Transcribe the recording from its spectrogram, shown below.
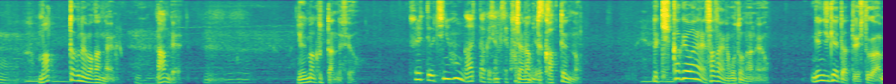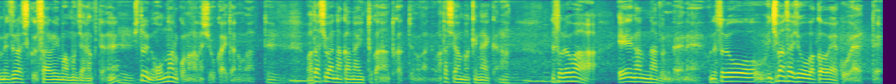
な、全くね分かんないの、なんで、読みまくったんですよ。それってうちに本があったわけじゃなくて買じゃなくてったんですか？買ってんの。できっかけはね些細なことなのよ。源氏啓太っていう人が珍しくサラリーマンもんじゃなくてね、一人の女の子の話を書いたのがあって「私は泣かない」とかなんとかっていうのがね「私は負けないかな」でそれは映画になるんだよね。でそれを一番最初若親子がやって、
